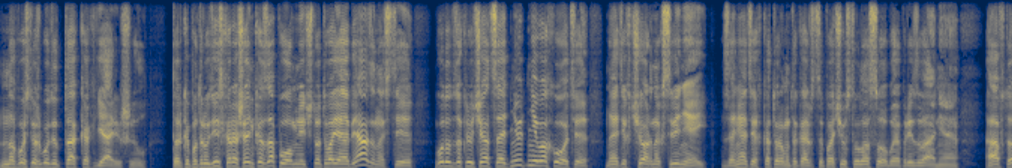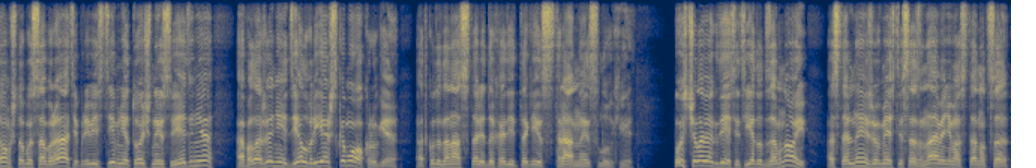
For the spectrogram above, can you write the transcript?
«Но пусть уж будет так, как я решил. Только потрудись хорошенько запомнить, что твои обязанности будут заключаться отнюдь не в охоте на этих черных свиней, занятиях которому ты, кажется, почувствовал особое призвание, а в том, чтобы собрать и привести мне точные сведения о положении дел в Льежском округе, откуда до нас стали доходить такие странные слухи. Пусть человек десять едут за мной, остальные же вместе со знаменем останутся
